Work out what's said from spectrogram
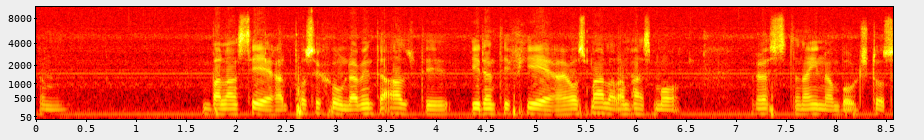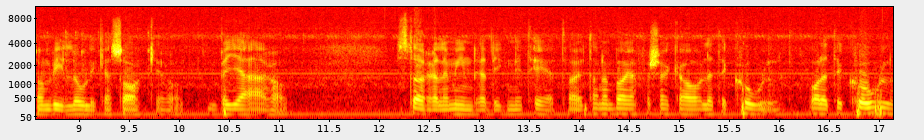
som balanserad position där vi inte alltid identifierar oss med alla de här små rösterna inombords då som vill olika saker och begär av större eller mindre dignitet. Va? Utan att börja försöka vara lite cool. Vara lite cool.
